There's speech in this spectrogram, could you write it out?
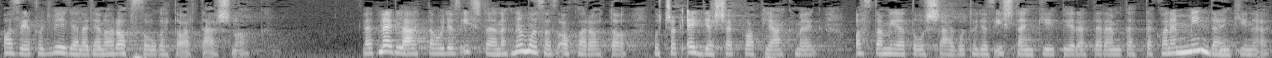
azért, hogy vége legyen a rabszolgatartásnak. Mert meglátta, hogy az Istennek nem az az akarata, hogy csak egyesek kapják meg azt a méltóságot, hogy az Isten képére teremtettek, hanem mindenkinek.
